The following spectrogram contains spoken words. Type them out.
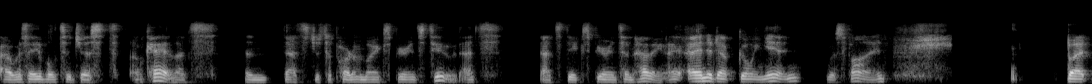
I was able to just, okay, let's, and that's just a part of my experience too. That's, that's the experience I'm having. I, I ended up going in was fine. But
